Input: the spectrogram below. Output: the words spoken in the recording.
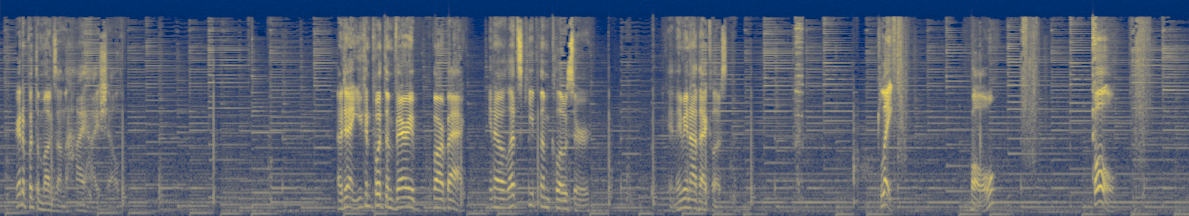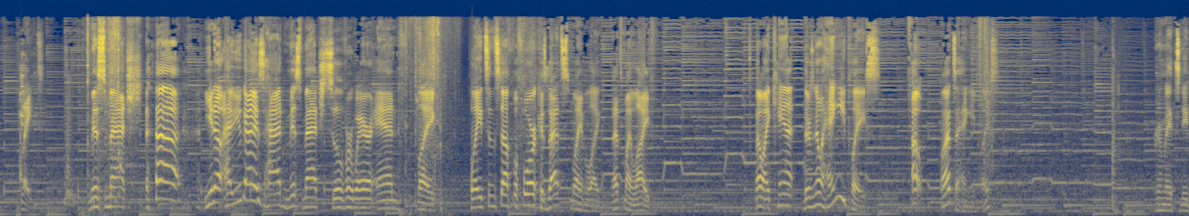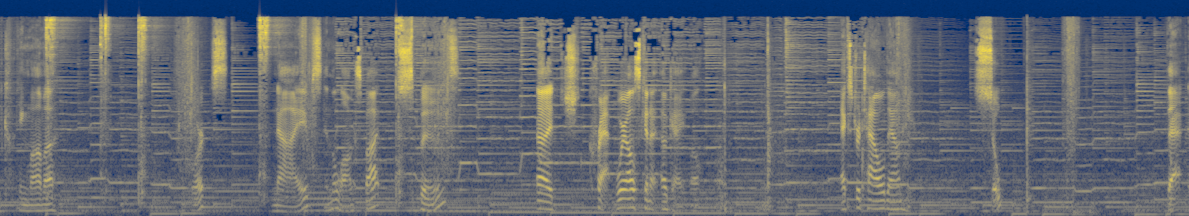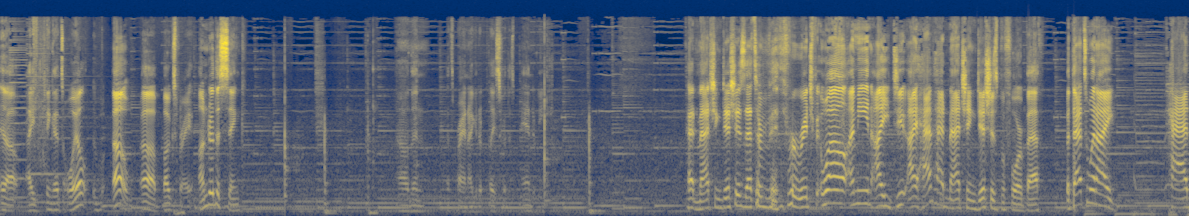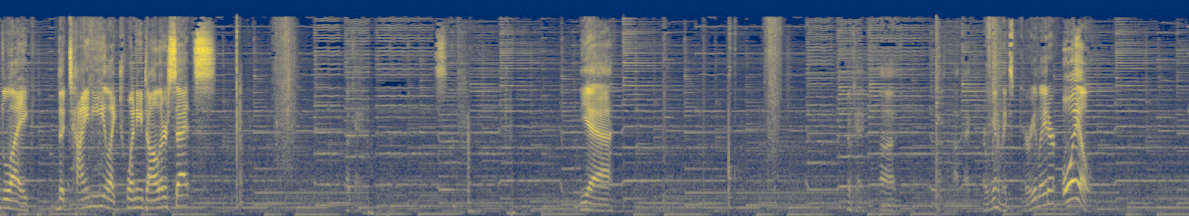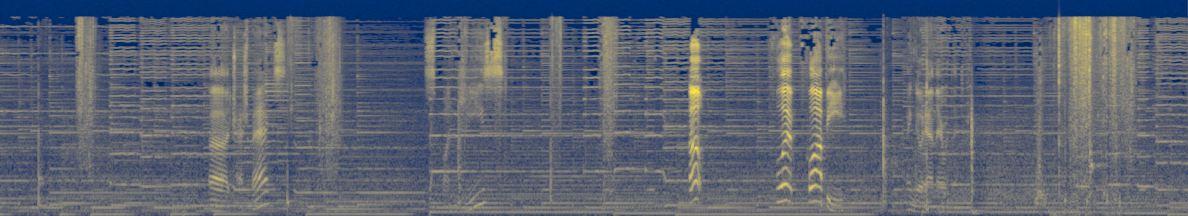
We're gonna put the mugs on the high, high shelf. Oh dang, you can put them very far back. You know, let's keep them closer. Okay, maybe not that close. Plate. Bowl. Bowl. Plate. Mismatched. you know, have you guys had mismatched silverware and like plates and stuff before? Because that's my like that's my life. No, I can't. There's no hangy place. Oh, well, that's a hangy place. Roommates need cooking mama. Forks. Knives in the long spot. Spoons. Uh, crap. Where else can I? Okay, well. Extra towel down here. Soap. That, uh, I think that's oil. Oh, uh, bug spray. Under the sink. Oh, then that's probably not a good place for this pan to be. Had matching dishes? That's a myth for rich people. Well, I mean, I do. I have had matching dishes before, Beth, but that's when I had like the tiny, like twenty dollar sets. Okay. Yeah. Okay. Uh, are we gonna make some curry later? Oil. Uh, trash bags. Spongies. Oh! Flip floppy. I can go down there with it.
